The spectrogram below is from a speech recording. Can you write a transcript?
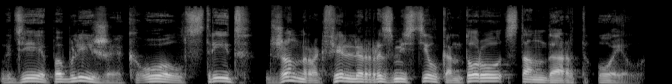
где поближе к Уолл-стрит Джон Рокфеллер разместил контору «Стандарт Ойл».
